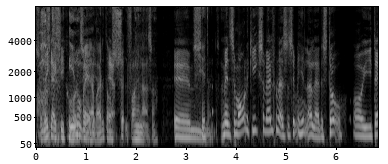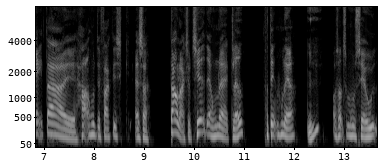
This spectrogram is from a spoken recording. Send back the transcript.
som ikke rigtig kunne Endnu værre var det dog Ja. synd for hende, altså. Øhm, Shit, altså. Men som årene gik, så valgte hun altså simpelthen at lade det stå. Og i dag, der øh, har hun det faktisk... Altså, der har hun accepteret det, at hun er glad for den, hun er. Mhm. Og sådan, som hun ser ud.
